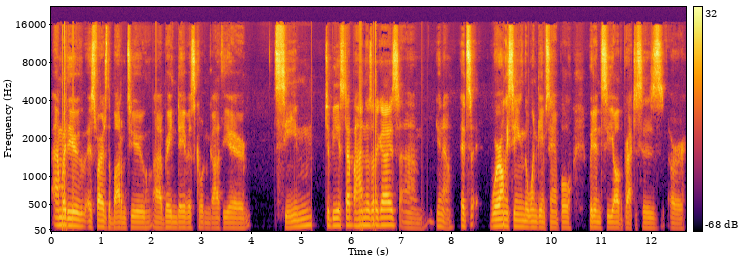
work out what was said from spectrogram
I'm with you as far as the bottom two. Uh, Braden Davis, Colton Gauthier seem to be a step behind those other guys. Um, you know, it's we're only seeing the one game sample. We didn't see all the practices or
